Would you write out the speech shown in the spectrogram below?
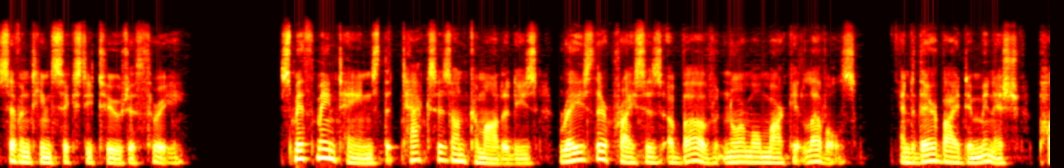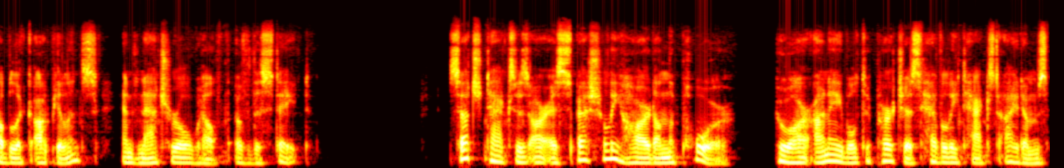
1762 3, Smith maintains that taxes on commodities raise their prices above normal market levels and thereby diminish public opulence and natural wealth of the state. Such taxes are especially hard on the poor, who are unable to purchase heavily taxed items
